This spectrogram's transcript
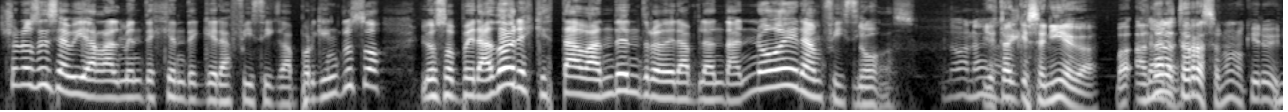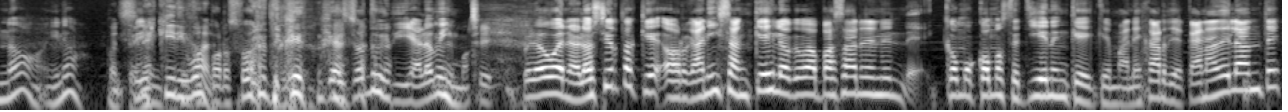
yo no sé si había realmente gente que era física, porque incluso los operadores que estaban dentro de la planta no eran físicos. No, no, y está el que se niega. Anda a la terraza, no, no quiero ir. No, y no. Bueno, Sí, tenés que ir igual. Por suerte, que, que yo diría lo mismo. Pero bueno, lo cierto es que organizan qué es lo que va a pasar, en el- cómo, cómo se tienen que, que manejar de acá en adelante.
